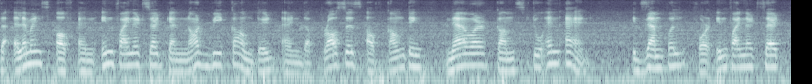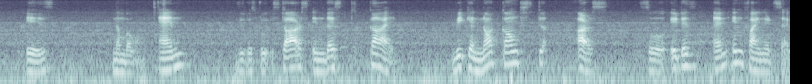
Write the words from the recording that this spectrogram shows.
The elements of an infinite set cannot be counted and the process of counting never comes to an end. Example for infinite set is number 1 n is equals to stars in the sky. We cannot count stars so it is an infinite set.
